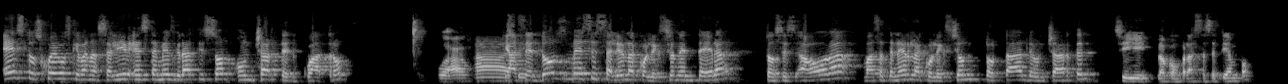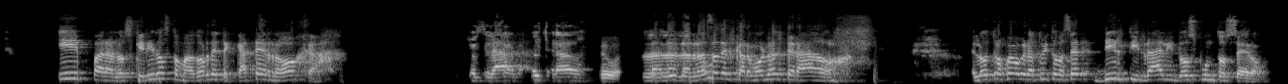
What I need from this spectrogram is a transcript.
Estos juegos que van a salir este mes gratis son Uncharted 4, Wow. Ah, que sí. hace dos meses salió la colección entera. Entonces ahora vas a tener la colección total de Uncharted, si lo compraste hace tiempo. Y para los queridos tomador de Tecate Roja, del La- alterado. La, la- la raza del carbón alterado. El otro juego gratuito va a ser Dirty Rally 2.0.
